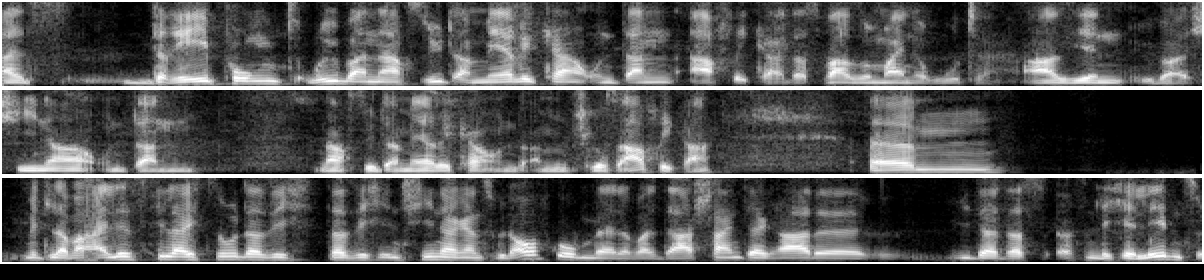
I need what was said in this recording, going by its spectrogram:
als Drehpunkt rüber nach Südamerika und dann Afrika. Das war so meine Route. Asien über China und dann nach Südamerika und am Schluss Afrika. Ähm, mittlerweile ist vielleicht so, dass ich, dass ich in China ganz gut aufgehoben werde, weil da scheint ja gerade wieder das öffentliche Leben zu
